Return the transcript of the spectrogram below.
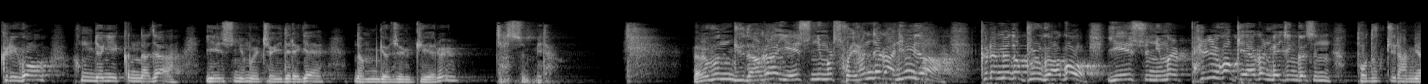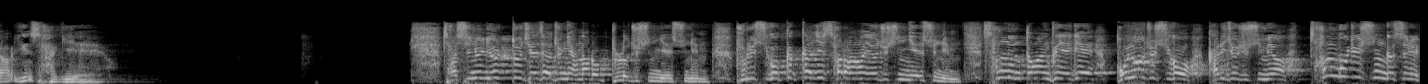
그리고 흥정이 끝나자 예수님을 저희들에게 넘겨줄 기회를 찾습니다. 여러분, 유다가 예수님을 소유한 자가 아닙니다. 그럼에도 불구하고 예수님을 팔려고 계약을 맺은 것은 도둑질하며 이건 사기예요. 자신을 열두 제자 중에 하나로 불러주신 예수님, 부르시고 끝까지 사랑하여 주신 예수님, 3년 동안 그에게 보여주시고 가르쳐 주시며 참고 주신 것을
